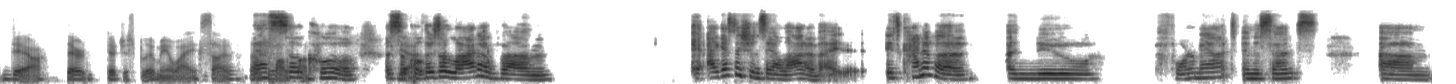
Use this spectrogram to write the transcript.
they yeah they're they just blew me away so that's, that's so cool that's so yeah. cool there's a lot of um i guess i shouldn't say a lot of I, it's kind of a a new format in a sense um,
